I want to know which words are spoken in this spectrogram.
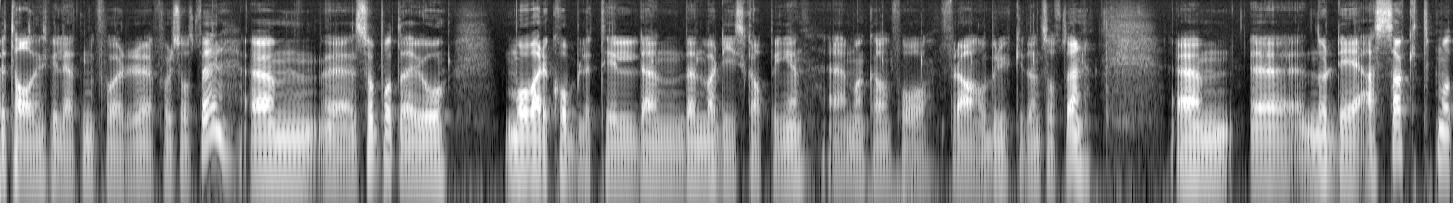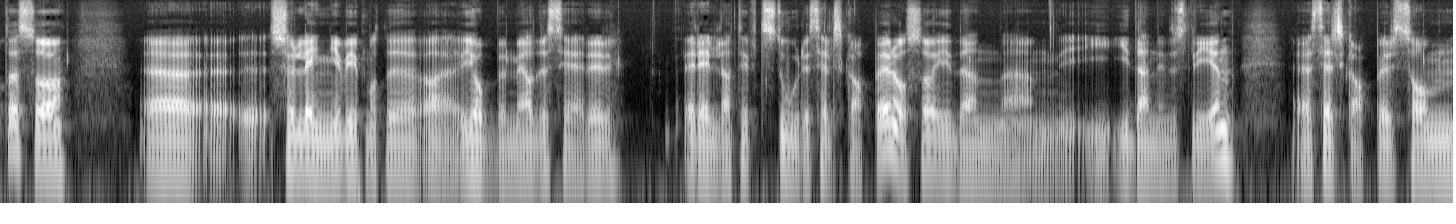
betalingsvilligheten for, for software. Um, eh, så på en måte jo må være koblet til den, den verdiskapingen eh, man kan få fra å bruke den softwaren. Um, eh, når det er sagt, på måte, så, eh, så lenge vi på måte eh, jobber med adresserer relativt store selskaper, også i den, i, i den industrien, selskaper som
